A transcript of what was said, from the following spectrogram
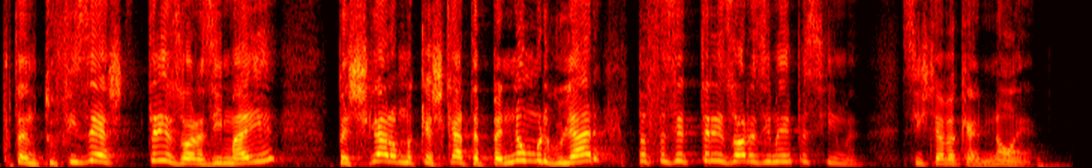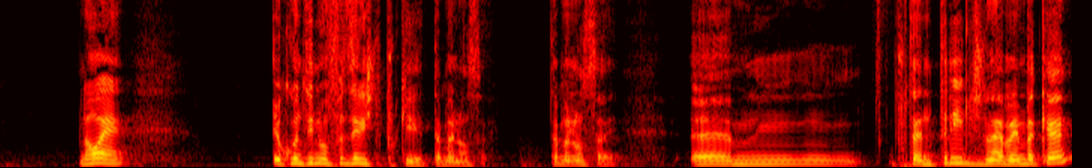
Portanto, tu fizeste 3 horas e meia para chegar a uma cascata para não mergulhar, para fazer 3 horas e meia para cima. Se isto é bacana, não é? Não é? Eu continuo a fazer isto porquê? Também não sei. Também não sei. Hum, portanto, trilhos não é bem bacana.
